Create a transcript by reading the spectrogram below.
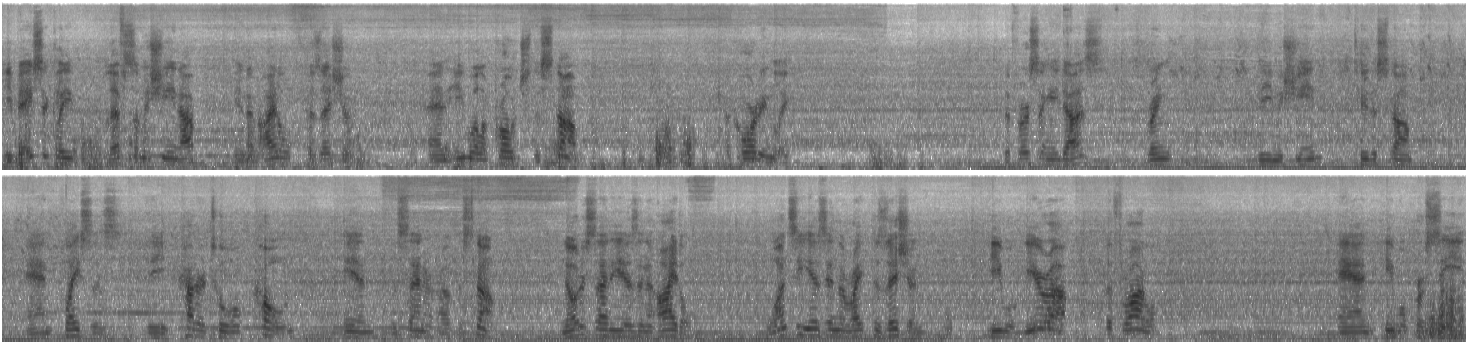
He basically lifts the machine up in an idle position and he will approach the stump accordingly. The first thing he does is bring the machine to the stump and places the cutter tool cone in the center of the stump. Notice that he is in idle. Once he is in the right position, he will gear up the throttle and he will proceed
